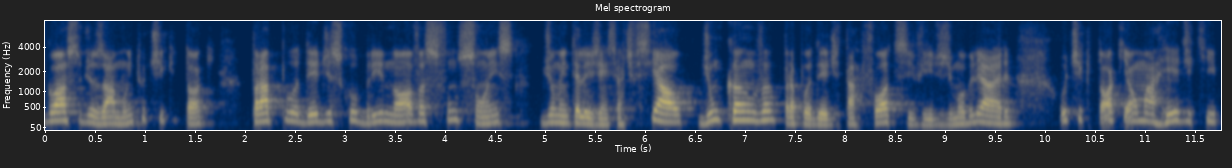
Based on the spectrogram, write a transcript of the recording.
gosto de usar muito o TikTok para poder descobrir novas funções de uma inteligência artificial, de um Canva para poder editar fotos e vídeos de imobiliária. O TikTok é uma rede que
